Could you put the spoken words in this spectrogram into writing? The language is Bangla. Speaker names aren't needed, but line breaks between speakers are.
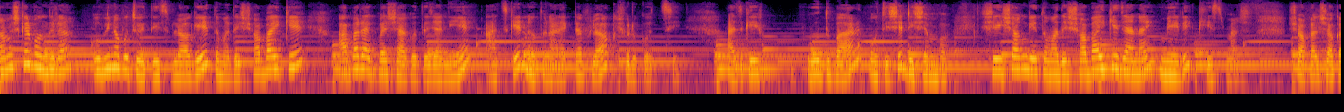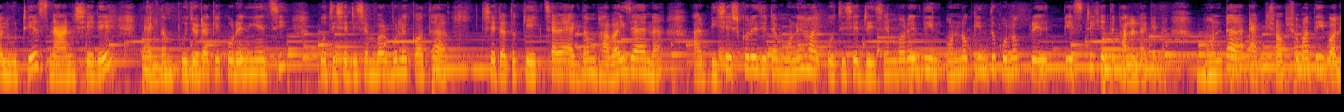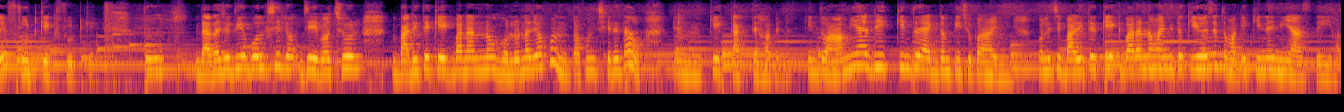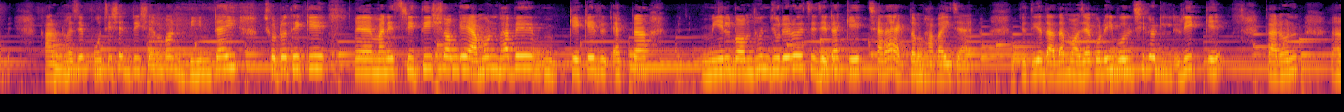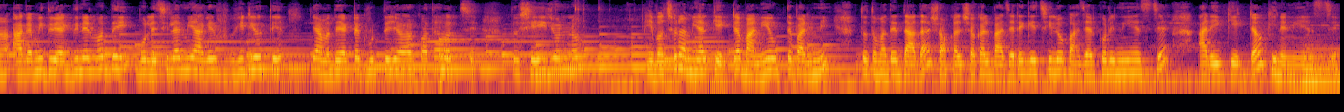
নমস্কার বন্ধুরা, অভিনব চৈতিস ব্লগে তোমাদের সবাইকে আবার একবার স্বাগত জানিয়ে আজকে নতুন আর একটা ব্লগ শুরু করছি। আজকে বুধবার পঁচিশে ডিসেম্বর, সেই সঙ্গে তোমাদের সবাইকে জানাই মেরি খ্রিসমাস সকাল সকাল উঠে স্নান সেরে একদম পুজোটাকে করে নিয়েছি। পঁচিশে ডিসেম্বর বলে কথা, সেটা তো কেক ছাড়া একদম ভাবাই যায় না। আর বিশেষ করে যেটা মনে হয়, পঁচিশে ডিসেম্বরের দিন অন্য কিন্তু কোনো পেস্ট্রি খেতে ভালো লাগে না। মনটা এক সব সময়তেই বলে ফ্রুট কেক ফ্রুট কেক তো দাদা যদিও বলছিল যে এবছর বাড়িতে কেক বানানো হলো না যখন, তখন ছেড়ে দাও কেক কাটতে হবে না। কিন্তু আমি আর রিক কিন্তু একদম পিছু পা হয়নি। বলেছি, বাড়িতে কেক বানানো হয়নি তো কি হয়েছে? তোমাকে কিনে নিয়ে আসতেই হবে। কারণ হয়েছে পঁচিশে ডিসেম্বর দিনটাই ছোট থেকে মানে স্মৃতির সঙ্গে এমনভাবে কেকের একটা মেল বন্ধন জুড়ে রয়েছে যেটা কেক ছাড়া একদম ভাবাই যায় না। যদিও দাদা মজা করেই বলছিল রিককে, কারণ আগামী দু একদিনের মধ্যেই বলেছিলামই আগের ভিডিওতে যে আমাদের একটা ঘুরতে যাওয়ার কথা হচ্ছে। তো সেই জন্য এবছর আমি আর কেকটা বানিয়ে উঠতে পারিনি। তো তোমাদের দাদা সকাল সকাল বাজারে গেছিল, বাজার করে নিয়ে এসছে আর এই কেকটাও কিনে নিয়ে এসছে।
